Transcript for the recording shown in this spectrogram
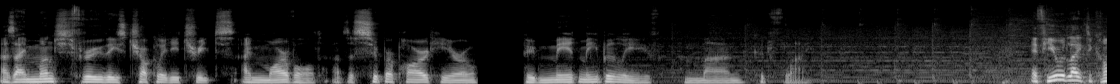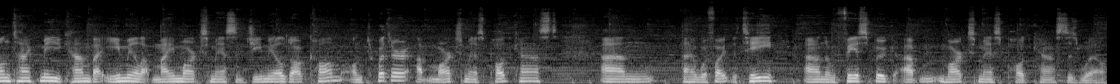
As I munched through these chocolatey treats, I marvelled at the superpowered hero who made me believe a man could fly. If you would like to contact me, you can by email at mymarksmess at gmail.com, on Twitter at marksmesspodcast, and uh, without the T, and on Facebook at Marksmess Podcast as well.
